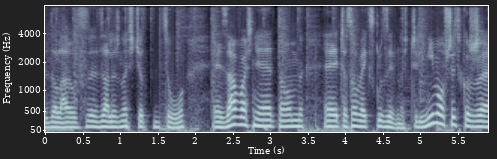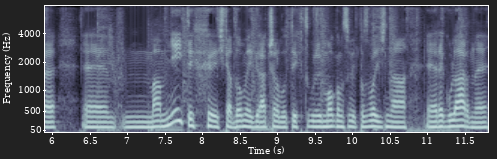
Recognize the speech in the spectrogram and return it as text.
dolarów w zależności od tytułu, e, za właśnie tą czasową ekskluzywność. Czyli mimo wszystko, że ma mniej tych świadomych graczy albo tych, którzy mogą sobie pozwolić na regularne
